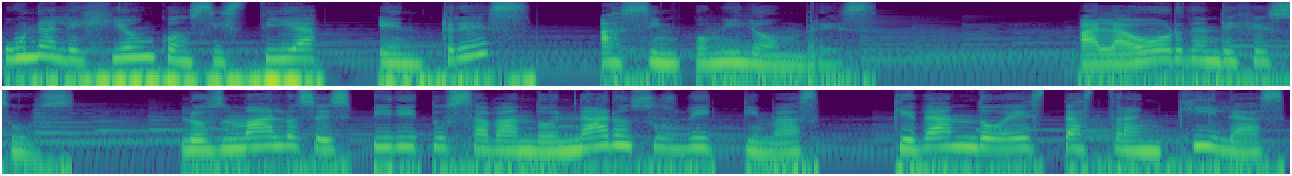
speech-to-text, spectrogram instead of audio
una legión consistía en tres a cinco mil hombres. A la orden de Jesús, los malos espíritus abandonaron sus víctimas, quedando éstas tranquilas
